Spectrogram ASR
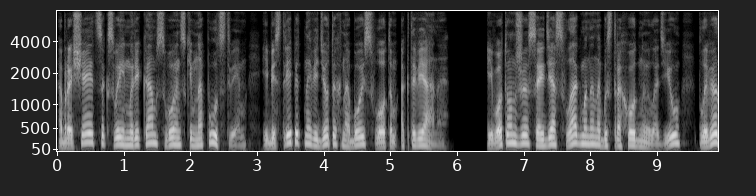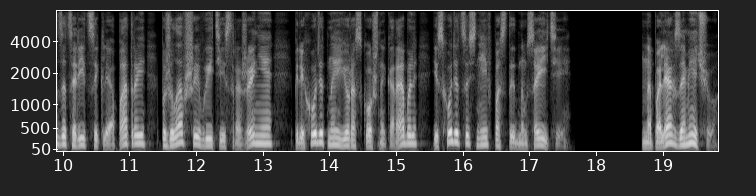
обращается к своим морякам с воинским напутствием и бестрепетно ведет их на бой с флотом Октавиана. И вот он же, сойдя с флагмана на быстроходную ладью, плывет за царицей Клеопатрой, пожелавшей выйти из сражения, переходит на ее роскошный корабль и сходится с ней в постыдном соитии. На полях замечу,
